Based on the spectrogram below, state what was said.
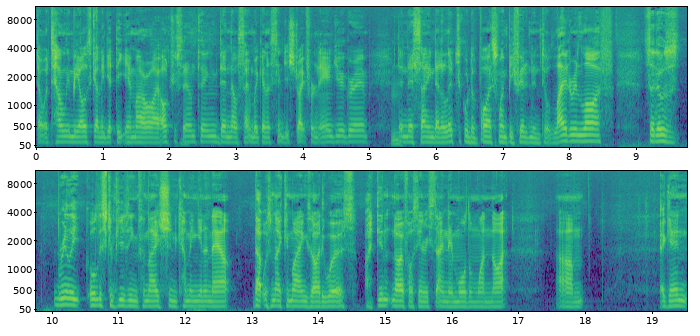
They were telling me I was going to get the MRI ultrasound thing. Then they were saying we're going to send you straight for an angiogram. Then they're saying that electrical device won't be fitted until later in life. So there was really all this confusing information coming in and out. That was making my anxiety worse. I didn't know if I was going to be staying there more than one night. Um, again,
